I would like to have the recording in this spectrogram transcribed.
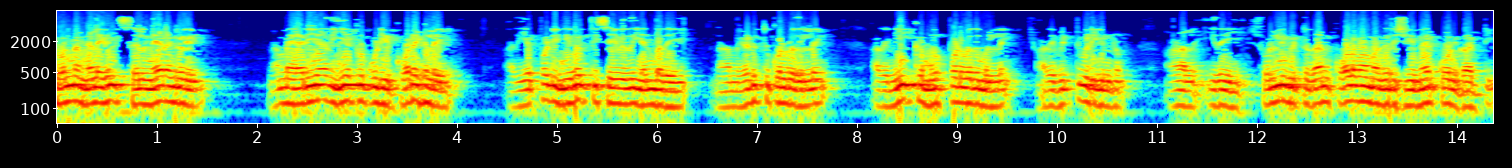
சொன்ன நிலைகள் சில நேரங்களில் நம்மை அறியாது இயக்கக்கூடிய குறைகளை அது எப்படி நிவர்த்தி செய்வது என்பதை நாம் எடுத்துக்கொள்வதில்லை அதை நீக்க முற்படுவதும் இல்லை. அதை விட்டு விடுகின்றோம். ஆனால் இதை சொல்லிவிட்டு தான் கோலமா மகரிஷியை மேற்கோள் காட்டி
